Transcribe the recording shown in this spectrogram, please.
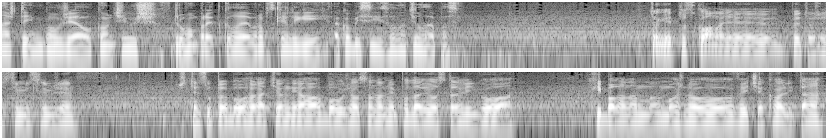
Náš tým bohužiaľ končí už v druhom predkole Európskej ligy. Ako by si zhodnotil zápas? Tak je to sklamanie, pretože si myslím, že, že ten super bol hrateľný a bohužiaľ sa nám nepodarilo streliť gól a chýbala nám možno väčšia kvalita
